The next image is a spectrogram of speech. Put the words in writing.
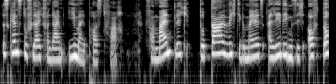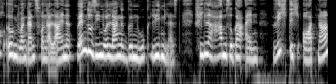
Das kennst du vielleicht von deinem E-Mail-Postfach. Vermeintlich total wichtige Mails erledigen sich oft doch irgendwann ganz von alleine, wenn du sie nur lange genug liegen lässt. Viele haben sogar einen Wichtig-Ordner,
